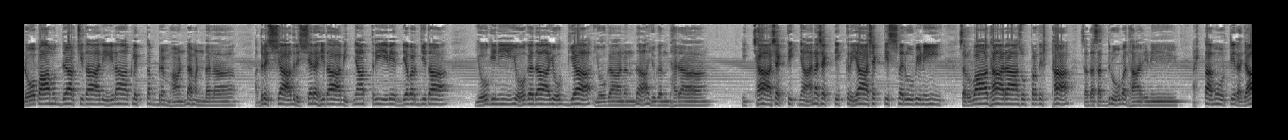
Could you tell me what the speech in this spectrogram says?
लोपामुद्रार्चिता लीलाक्लिप्तब्रह्माण्डमण्डला अदृश्या दृश्यरहिता विज्ञात्री वेद्यवर्जिता योगिनी योगदा योग्या योगानन्दा युगन्धरा। इच्छाशक्तिज्ञानशक्तिक्रियाशक्तिस्वरूपिणी सर्वाधारा सुप्रतिष्ठा सदसद्रूपधारिणी अष्टमूर्तिरजा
